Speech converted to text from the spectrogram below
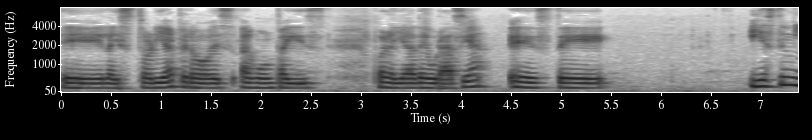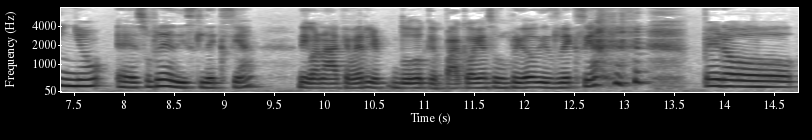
eh, la historia, pero es algún país por allá de Eurasia. Este, y este niño eh, sufre de dislexia. Digo, nada que ver, yo dudo que Paco haya sufrido dislexia, pero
